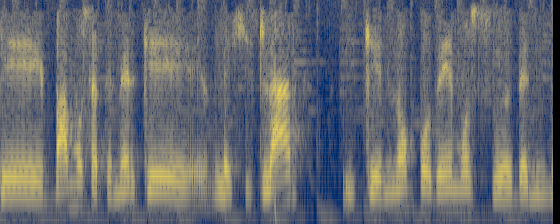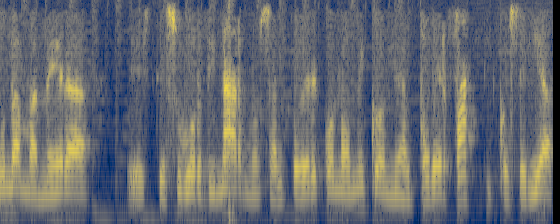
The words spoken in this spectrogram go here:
que vamos a tener que legislar y que no podemos eh, de ninguna manera este, subordinarnos al poder económico ni al poder fáctico. Sería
